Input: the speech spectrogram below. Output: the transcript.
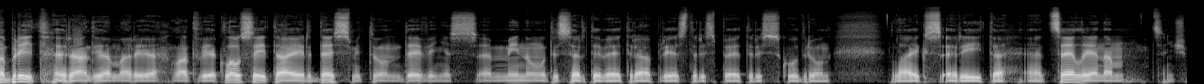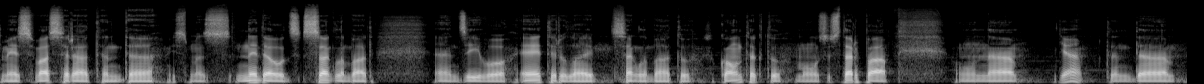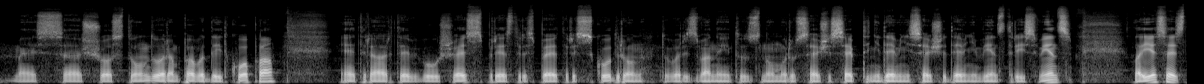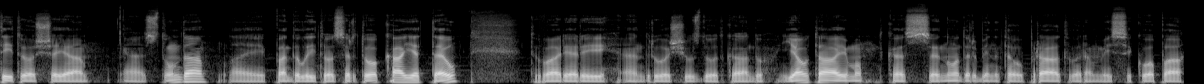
Labrīt, rādījām arī Latvija klausītāji ir 10 un 9 minūtes ar tevi ētrā priesteris Pēteris Skudru un laiks rīta cēlienam. Cenšamies vasarā tad vismaz nedaudz saglabāt dzīvo ēteru, lai saglabātu kontaktu mūsu starpā. Un jā, tad mēs šo stundu varam pavadīt kopā. Ēterā ar tevi būšu es, priesteris Pēteris Skudru, un tu vari zvanīt uz numuru 67969131, lai iesaistītos šajā stundā, lai padalītos ar to, kā iet tev. Tu vari arī droši uzdot kādu jautājumu, kas nodarbina tavu prātu, varam visi kopā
